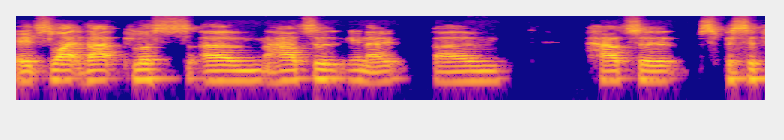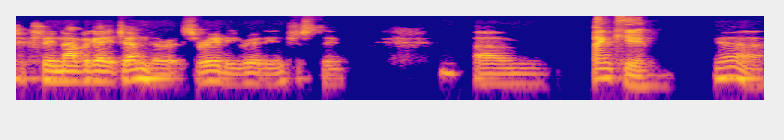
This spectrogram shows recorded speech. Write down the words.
it's like that plus um, how to you know um, how to specifically navigate gender. It's really really interesting. Um, Thank you. Yeah.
